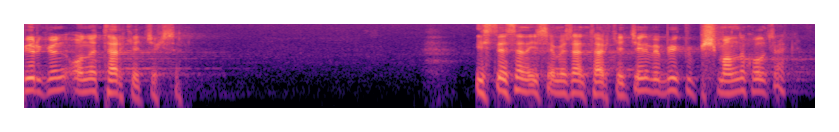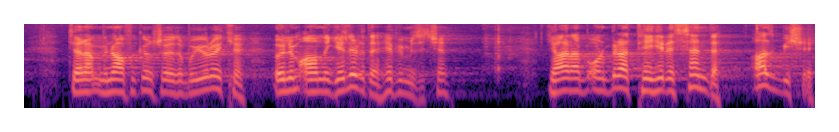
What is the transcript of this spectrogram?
bir gün onu terk edeceksin. İstesen de istemesen terk edeceksin ve büyük bir pişmanlık olacak. Cenab-ı Münafıkın sözü buyuruyor ki ölüm anı gelir de hepimiz için. Ya Rabbi onu biraz tehir etsen de az bir şey.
